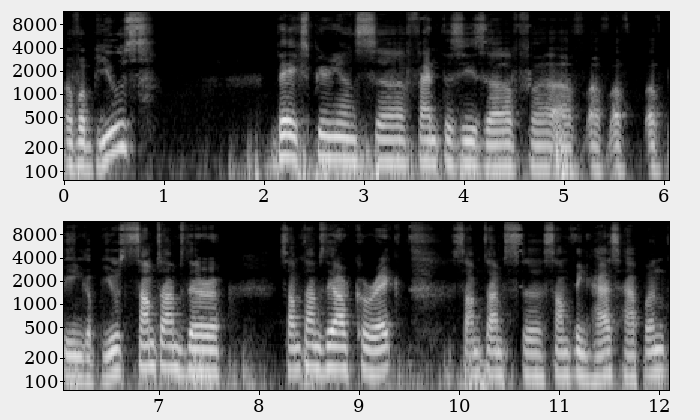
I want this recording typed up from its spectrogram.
of abuse they experience uh, fantasies of, uh, of, of, of, of, being abused. Sometimes they're, sometimes they are correct. Sometimes uh, something has happened.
